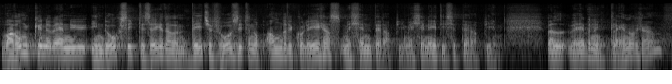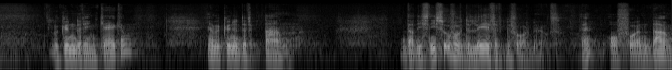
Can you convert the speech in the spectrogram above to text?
Waarom kunnen wij nu in de oogziekte zeggen dat we een beetje voorzitten op andere collega's met gentherapie, met genetische therapieën? Wel, wij hebben een klein orgaan. We kunnen erin kijken en we kunnen er aan. Dat is niet zo voor de lever bijvoorbeeld. Of voor een darm.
